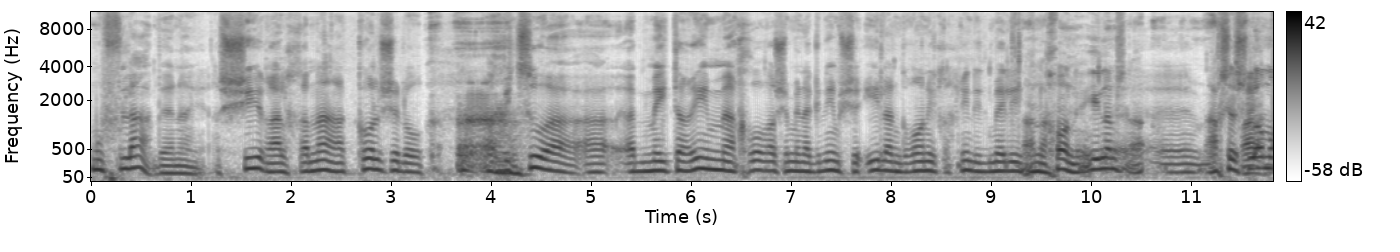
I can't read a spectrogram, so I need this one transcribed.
מופלא בעיניי. השיר, ההלחנה, הקול שלו, הביצוע, המיתרים מאחורה שמנגנים, שאילן גרוניך, אחי, נדמה לי, אה, נכון, אילן, ש- אה, אח של שלמה,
